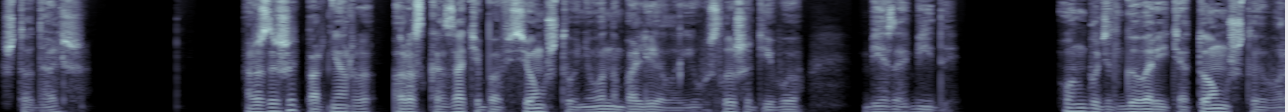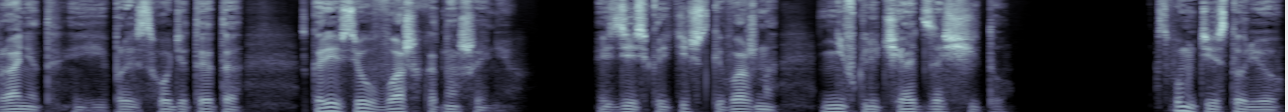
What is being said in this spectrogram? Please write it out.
Что дальше? Разрешить партнеру рассказать обо всем, что у него наболело, и услышать его без обиды. Он будет говорить о том, что его ранят, и происходит это, скорее всего, в ваших отношениях. И здесь критически важно не включать защиту. Вспомните историю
